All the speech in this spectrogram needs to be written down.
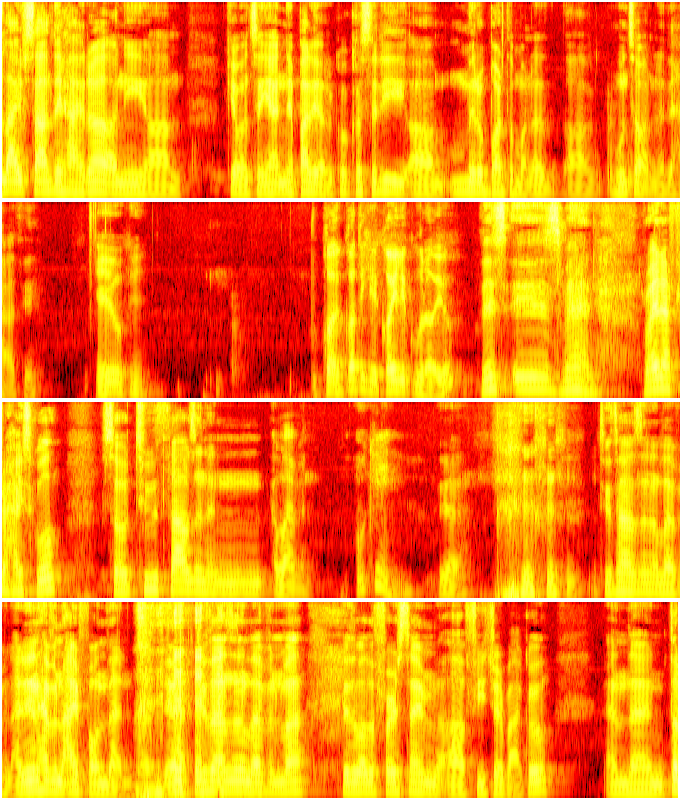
लाइफस्टाइल देखाएर अनि के भन्छ यहाँ नेपालीहरूको कसरी um, मेरो वर्तमान uh, हुन्छ भनेर देखाएको थिएँ ए ओके क- कतिखेर कहिले कुरा हो यो This is man, right after high school, so 2011. Okay Yeah. 2011. I didn't have an iPhone then, but yeah, 2011 ma. This was the first time uh, feature Baku. And then तर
